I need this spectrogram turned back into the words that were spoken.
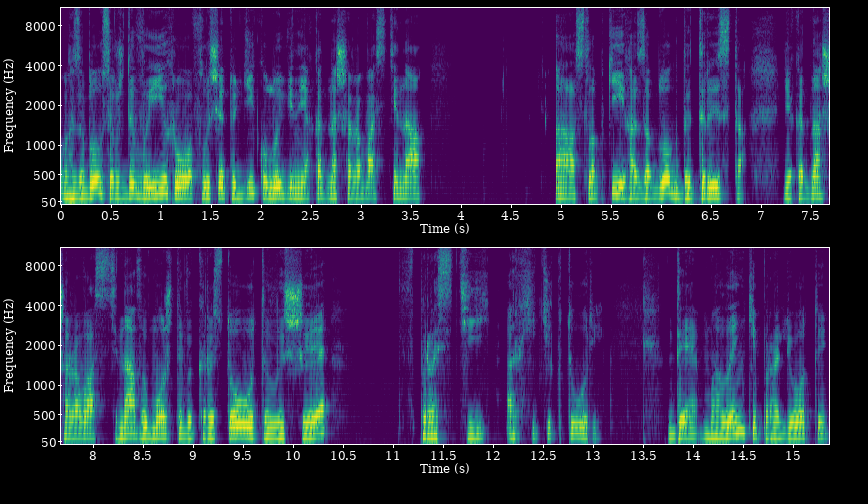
газоблок завжди виігрував лише тоді, коли він як одна шарова стіна. А слабкий газоблок Д300, як одна шарова стіна, ви можете використовувати лише в простій архітектурі, де маленькі прольоти,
